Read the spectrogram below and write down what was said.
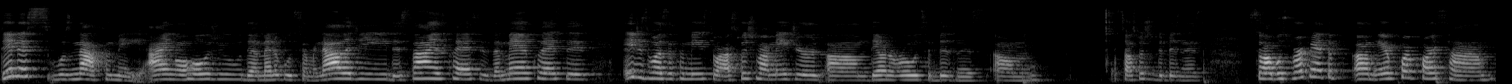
Dentist was not for me. I ain't gonna hold you. The medical terminology, the science classes, the math classes, it just wasn't for me. So I switched my major um, down the road to business. Um, so I switched to business. So I was working at the um, airport part-time,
